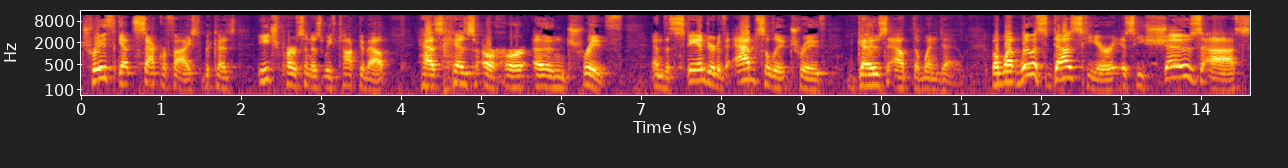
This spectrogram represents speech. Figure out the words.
Truth gets sacrificed because each person, as we've talked about, has his or her own truth. And the standard of absolute truth goes out the window. But what Lewis does here is he shows us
